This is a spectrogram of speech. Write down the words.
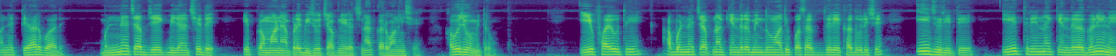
અને ત્યારબાદ બંને ચાપ જે એકબીજાને છેદે, એ પ્રમાણે આપણે બીજો ચાપની રચના કરવાની છે. હવે જુઓ મિત્રો, એ ફાઇવથી આ બંને ચાપના કેન્દ્ર બિંદુમાંથી પસાર થતી રેખા દોરી છે. એ જ રીતે એ થ્રીના કેન્દ્ર ગણીને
